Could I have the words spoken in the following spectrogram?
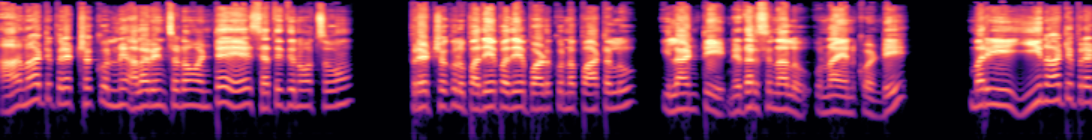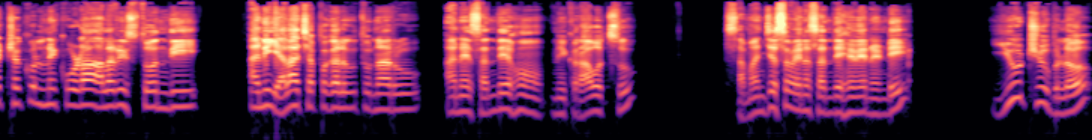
ఆనాటి ప్రేక్షకుల్ని అలరించడం అంటే శతదినోత్సవం ప్రేక్షకులు పదే పదే పాడుకున్న పాటలు ఇలాంటి నిదర్శనాలు ఉన్నాయనుకోండి. మరి ఈనాటి ప్రేక్షకుల్ని కూడా అలరిస్తోంది అని ఎలా చెప్పగలుగుతున్నారు అనే సందేహం మీకు రావచ్చు. సమంజసమైన సందేహమేనండి. యూట్యూబ్లో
